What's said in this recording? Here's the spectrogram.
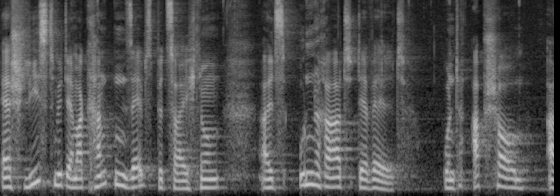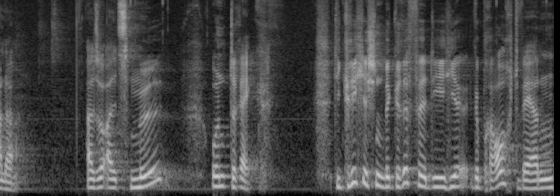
Er schließt mit der markanten Selbstbezeichnung als Unrat der Welt und Abschaum aller, also als Müll und Dreck die griechischen Begriffe, die hier gebraucht werden,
